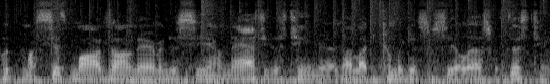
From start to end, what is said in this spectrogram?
Put my Sith mods on them and just see how nasty this team is. I'd like to come against some CLS with this team.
